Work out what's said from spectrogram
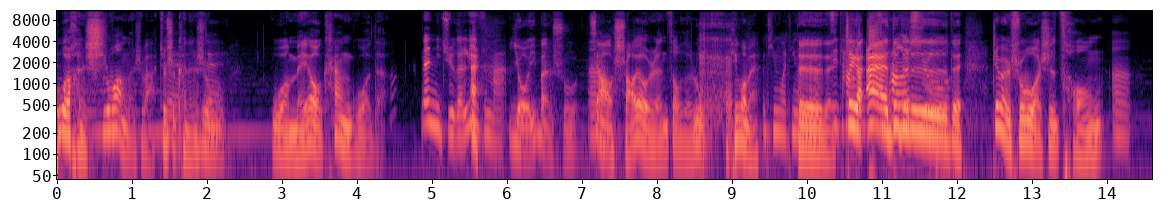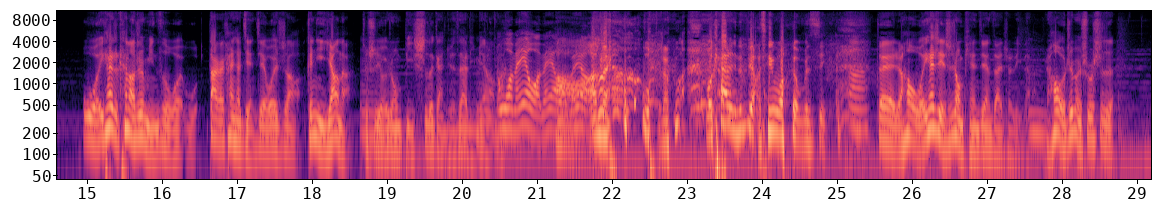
如果很失望的是吧？就是可能是我我没有看过的，那你举个例子嘛？有一本书嗯叫《少有人走的路》，你听过没？你听过听过？对对对对，这个哎，对对对对对对，这本书我是从嗯我一开始看到这个名字，我我大概看一下简介，我也知道跟你一样的，就是有一种鄙视的感觉在里面了嘛。嗯我没有，我没有，啊我没有。啊，没有，我什么？我看了你的表情，我可不信。嗯对，然后我一开始也是这种偏见在这里的。嗯然后我这本书是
